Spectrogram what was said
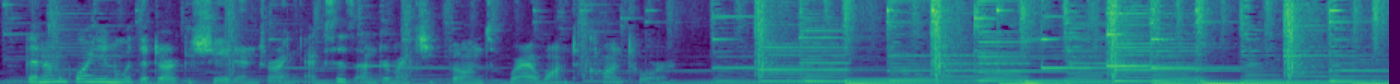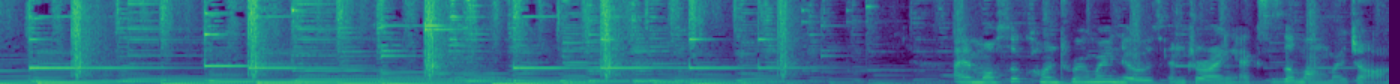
Then I'm going in with the darkest shade and drawing X's under my cheekbones where I want to contour. I am also contouring my nose and drawing X's along my jaw.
